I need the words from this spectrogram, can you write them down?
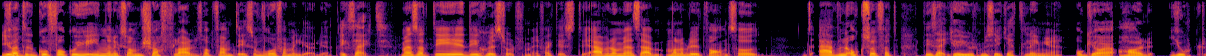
jo. För att det går, folk går ju in och liksom shufflar topp 50 så vår familj gör det. Exakt. Men så att det, det är skitstort för mig faktiskt. Även om jag, så här, man har blivit van så Även också för att det är så här, jag har gjort musik jättelänge och jag har gjort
